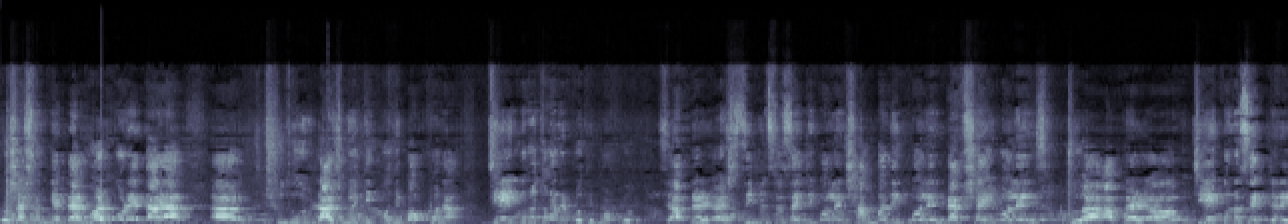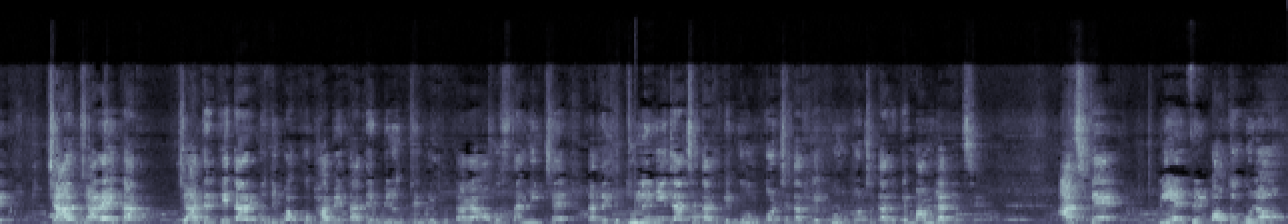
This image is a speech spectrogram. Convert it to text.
প্রশাসনকে ব্যবহার করে তারা শুধু রাজনৈতিক প্রতিপক্ষ না, যে কোনো ধরনের প্রতিপক্ষ। আপনার সিভিল সোসাইটি বলেন, সাংবাদিক বলেন, ব্যবসায়ী বলেন আপনার যে কোনো সেক্টরে যা, যারাই যাদেরকে তারা প্রতিপক্ষ ভাবে, তাদের বিরুদ্ধে কিন্তু তারা অবস্থান নিচ্ছে, তাদেরকে তুলে নিয়ে যাচ্ছে, তাদেরকে গুম করছে, তাদেরকে খুন করছে, তাদেরকে মামলা দিচ্ছে। আজকে বিএনপির কতগুলো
